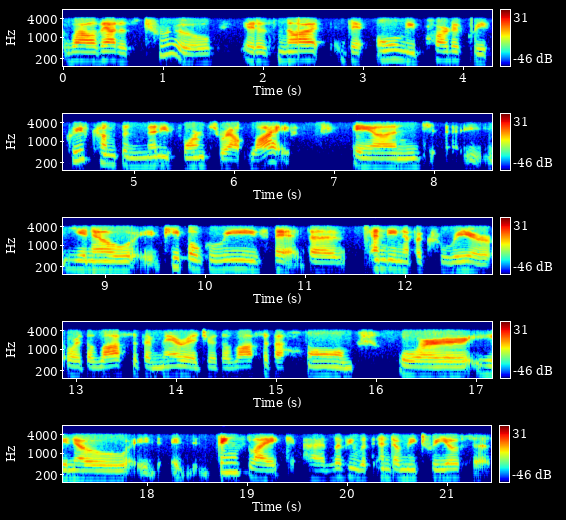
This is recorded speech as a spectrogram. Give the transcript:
while that is true, it is not the only part of grief. Grief comes in many forms throughout life. And, you know, people grieve the, the ending of a career or the loss of a marriage or the loss of a home or, you know, things like uh, living with endometriosis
